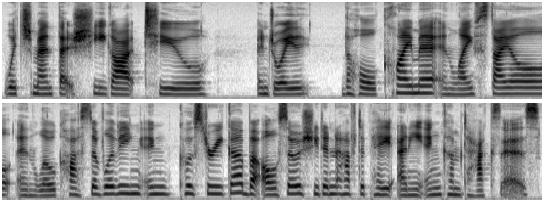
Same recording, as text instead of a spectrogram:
which meant that she got to enjoy the whole climate and lifestyle and low cost of living in Costa Rica, but also she didn't have to pay any income taxes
